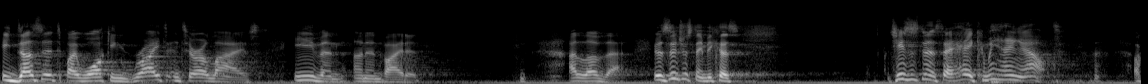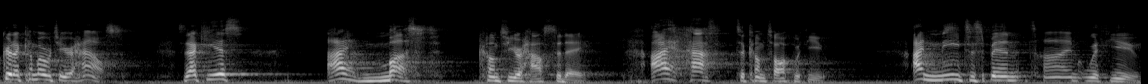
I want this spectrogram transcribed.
He does it by walking right into our lives, even uninvited. I love that. It was interesting because Jesus didn't say, Hey, can we hang out? Or could I come over to your house? Zacchaeus, I must come to your house today. I have to come talk with you. I need to spend time with you.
